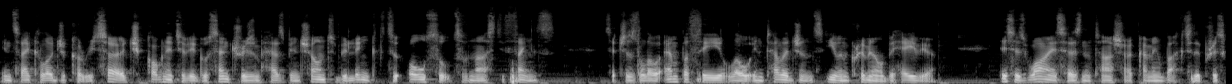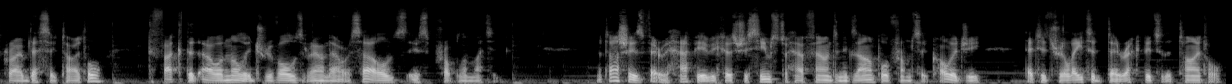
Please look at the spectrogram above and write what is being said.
In psychological research, cognitive egocentrism has been shown to be linked to all sorts of nasty things, such as low empathy, low intelligence, even criminal behavior. This is why, says Natasha, coming back to the prescribed essay title, the fact that our knowledge revolves around ourselves is problematic. Natasha is very happy because she seems to have found an example from psychology that is related directly to the title.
